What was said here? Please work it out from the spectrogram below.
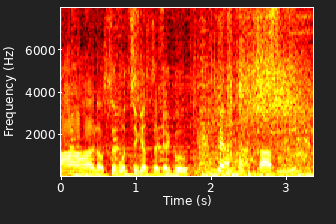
아 럭스 못 죽였어 결국. 까비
